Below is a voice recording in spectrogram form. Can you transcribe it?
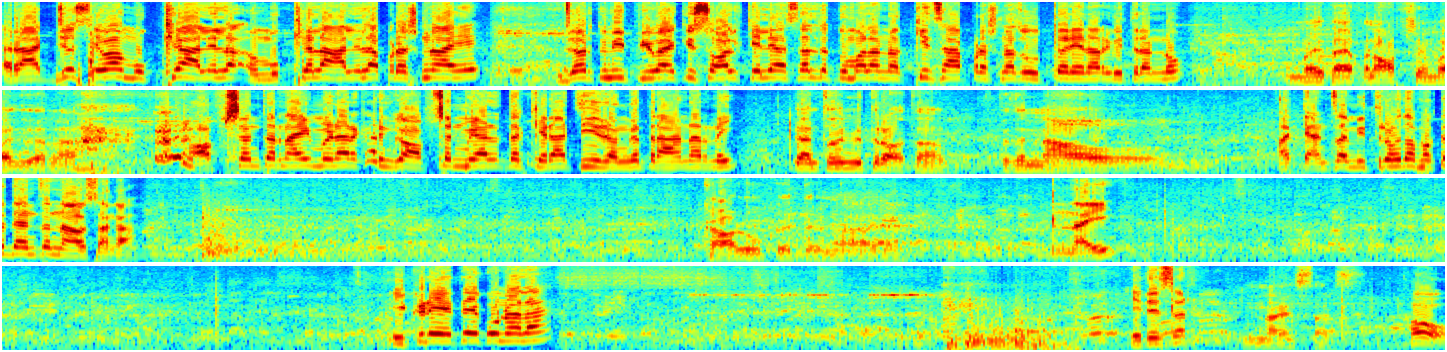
राज्यसेवा मुख्य आलेला मुख्याला आलेला प्रश्न आहे. जर तुम्ही पी वाय क्यू सॉल्व्ह केले असाल तर तुम्हाला नक्कीच हा प्रश्नाचं उत्तर येणार मित्रांनो. माहीत आहे पण ऑप्शन पाहिजे त्याला. ऑप्शन तर नाही मिळणार कारण की ऑप्शन मिळालं तर खेळाची रंगत राहणार नाही. त्यांचाच मित्र होता. त्याचं नाव हा, त्यांचा मित्र होता फक्त त्यांचं नाव सांगा. काळू काहीतरी नाव आहे नाही. इकडे येते कोणाला? येते सर? नाही सर. हो.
